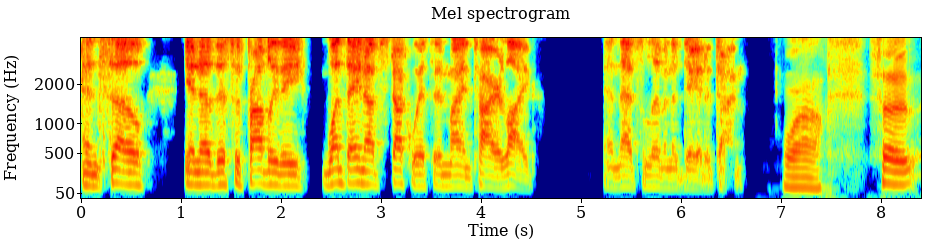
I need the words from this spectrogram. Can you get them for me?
And so, you know, this is probably the one thing I've stuck with in my entire life, and that's living a day at a time. Wow. So,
